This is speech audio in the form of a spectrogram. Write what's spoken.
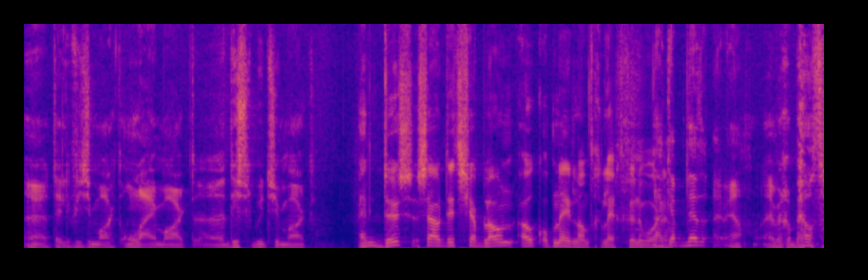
Eh, televisiemarkt, online markt, eh, distributiemarkt. En dus zou dit schabloon ook op Nederland gelegd kunnen Nou, worden? ik heb net eh, ja, even gebeld.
